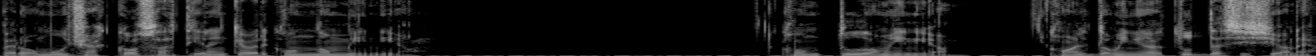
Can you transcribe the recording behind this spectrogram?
Pero muchas cosas tienen que ver con dominio. Con tu dominio. Con el dominio de tus decisiones.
